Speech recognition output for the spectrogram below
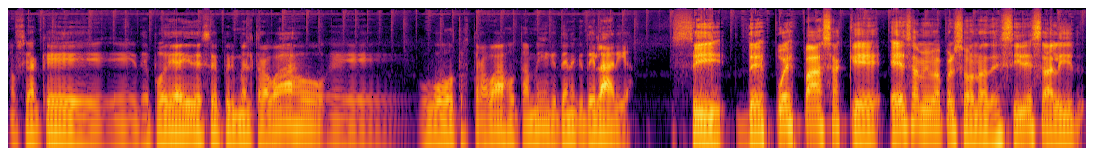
O sea que eh, después de ahí de ese primer trabajo, eh, hubo otros trabajos también que tienen que del área. Sí, después pasa que esa misma persona decide salir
